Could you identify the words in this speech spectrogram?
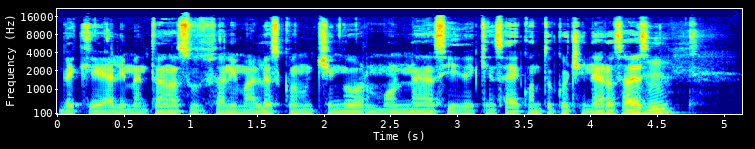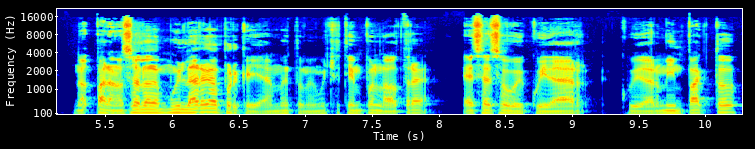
de que alimentan a sus animales con un chingo de hormonas y de quién sabe cuánto cochinero, ¿sabes? No, para no ser muy larga, porque ya me tomé mucho tiempo en la otra, es eso, güey, cuidar, cuidar mi impacto,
